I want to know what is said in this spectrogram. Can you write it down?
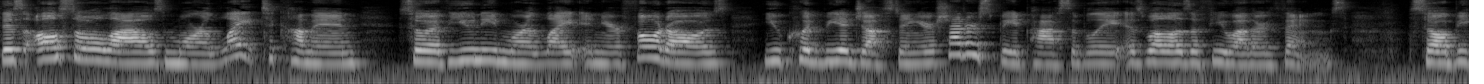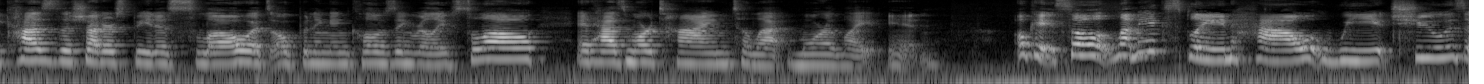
This also allows more light to come in so if you need more light in your photos, you could be adjusting your shutter speed possibly, as well as a few other things. So because the shutter speed is slow, it's opening and closing really slow, it has more time to let more light in. Okay, so let me explain how we choose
